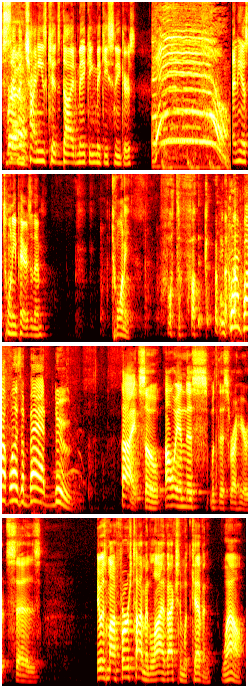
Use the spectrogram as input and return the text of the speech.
Seven Bruh. Chinese kids died making Mickey sneakers, Damn! and he has twenty pairs of them. Twenty. What the fuck? And Corn Pop was a bad dude. All right, so I'll end this with this right here. It says, "It was my first time in live action with Kevin." Wow,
